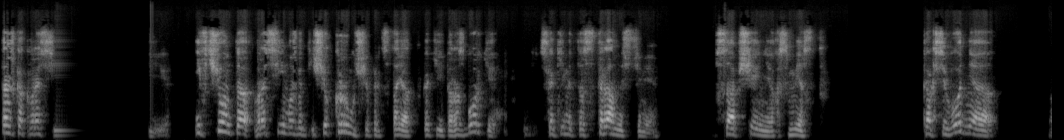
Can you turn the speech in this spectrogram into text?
так же, как в России. И в чем-то в России, может быть, еще круче предстоят какие-то разборки с какими-то странностями в сообщениях с мест как сегодня э,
